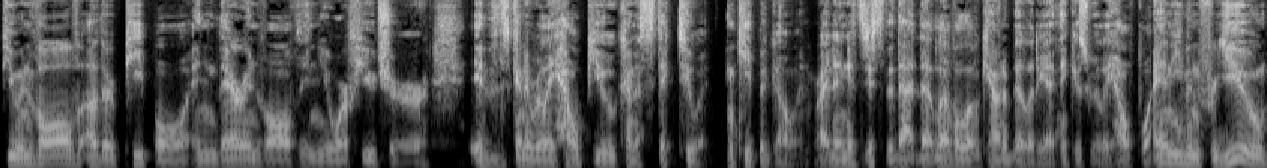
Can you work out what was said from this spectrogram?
if you involve other people and they're involved in your future, it's going to really help you kind of stick to it and keep it going, right? And it's just that, that level of accountability, I think is really helpful. And even for you,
